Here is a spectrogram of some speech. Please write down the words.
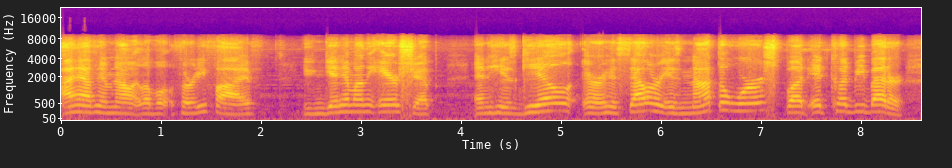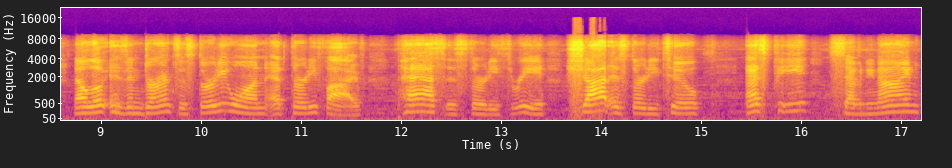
I have him now at level 35. You can get him on the airship and his gil or his salary is not the worst, but it could be better. Now look, his endurance is 31 at 35, pass is 33, shot is 32, SP 79,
